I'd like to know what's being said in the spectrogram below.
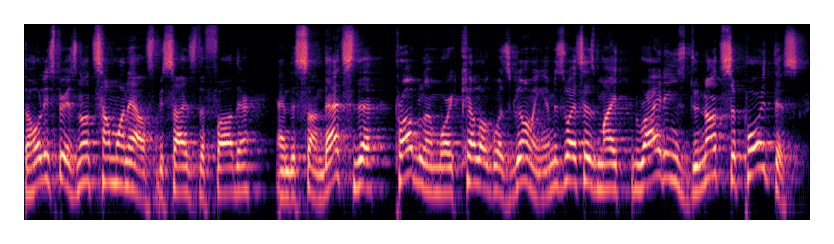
The Holy Spirit is not someone else besides the Father and the Son. That's the problem where Kellogg was going. And this is why it says, My writings do not support this.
